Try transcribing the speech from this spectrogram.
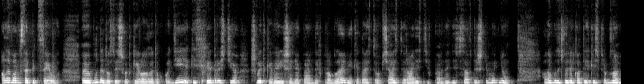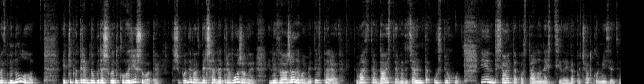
але вам все під силу. Е, Буде досить швидкий розвиток подій, якісь хитрощі, швидке вирішення певних проблем, яке дасть вам щастя, радість і впевненість в завтрашньому дню. Але будуть виникати якісь проблеми з минулого, які потрібно буде швидко вирішувати, щоб вони вас більше не тривожили і не заважали вам іти вперед. Вас це вдасться, ви досягнете успіху і досягнете поставлених цілей на початку місяця.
